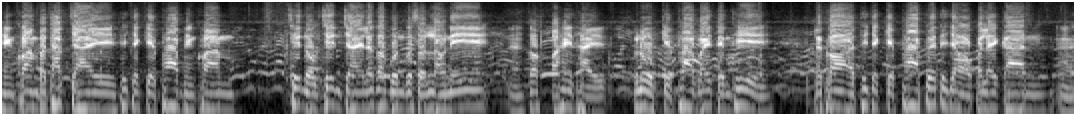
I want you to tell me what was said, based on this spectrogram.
แห่งความประทับใจที่จะเก็บภาพแห่งความชื่นอกชื่นใจแล้วก็บุญกุศลเหล่านี้นะก็ขอให้ถ่ายรูปเก็บภาพไว้เต็มที่ แล้วก็ที่จะเก็บภาพเพื่อที่จะออกไปรายการอ่า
